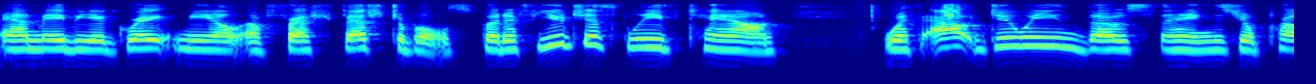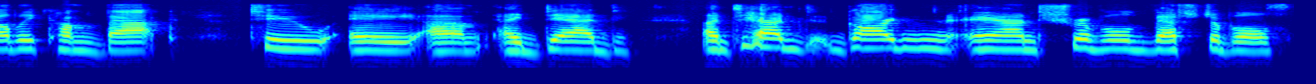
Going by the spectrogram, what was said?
and maybe a great meal of fresh vegetables. But if you just leave town without doing those things, you'll probably come back to a, um, a dead a dead garden and shriveled vegetables.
